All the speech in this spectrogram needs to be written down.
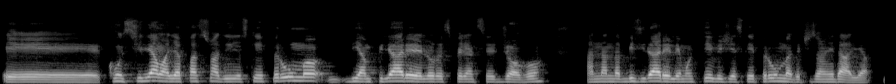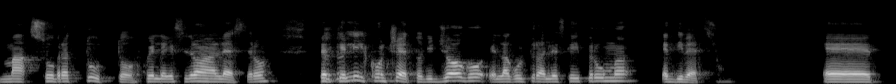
e consigliamo agli appassionati di escape room di ampliare le loro esperienze di gioco andando a visitare le molteplici escape room che ci sono in Italia, ma soprattutto quelle che si trovano all'estero, perché uh-huh. lì il concetto di gioco e la cultura dell'escape room è diverso. Eh,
